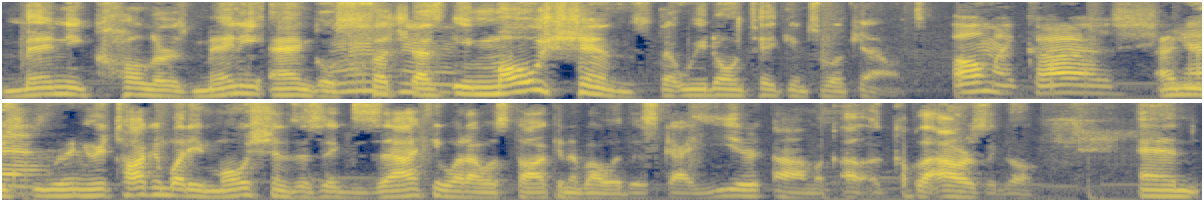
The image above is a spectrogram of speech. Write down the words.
many colors, many angles, such as Mm-hmm. emotions that we don't take into account. Oh my gosh. And Yeah. you, when you're talking about emotions, it's exactly what I was talking about with this guy year, um, a, a couple of hours ago. And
